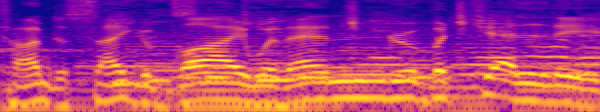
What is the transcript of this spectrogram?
Time to say goodbye with Andrea Bocelli.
